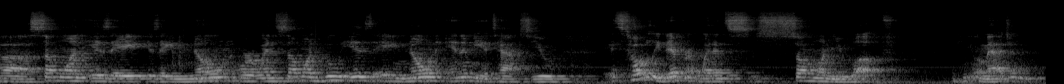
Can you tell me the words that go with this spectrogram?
uh, someone is a, is a known, or when someone who is a known enemy attacks you. It's totally different when it's someone you love. Can you imagine?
